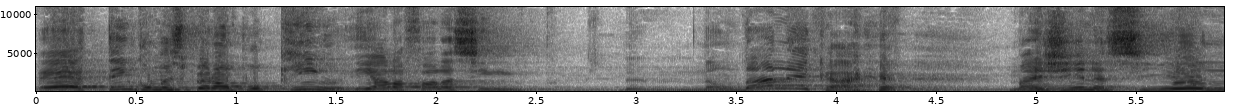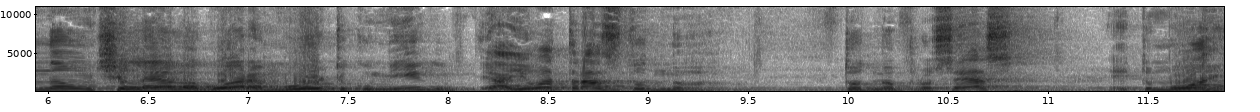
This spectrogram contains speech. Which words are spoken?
É, tem como esperar um pouquinho? E ela fala assim: não dá, né, cara? Imagina se eu não te levo agora morto comigo, aí eu atraso todo meu todo meu processo, aí tu morre.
